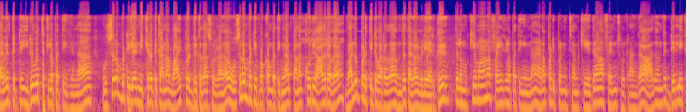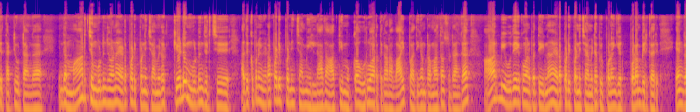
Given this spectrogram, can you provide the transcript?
தவிர்த்துட்டு இருபத்தெட்டில் பார்த்தீங்கன்னா உசுரம்பட்டியில் நிற்கிறதுக்கான வாய்ப்பு இருக்கதா சொல்கிறாங்க உசுரம்பட்டி பக்கம் பார்த்தீங்கன்னா தனக்கோரி ஆதரவை வலுப்படுத்திட்டு வரதா வந்து தகவல் வெளியாக இருக்குது இதில் முக்கியமான ஃபைல்களை பார்த்தீங்கன்னா எடப்பாடி பழனிசாமிக்கு எதிரான ஃபைல்னு சொல்கிறாங்க அதை வந்து டெல்லிக்கு தட்டி விட்டாங்க. இந்த மார்ச் முடிஞ்சோன்னா எடப்பாடி பழனிசாமியோட கெடு முடிஞ்சிருச்சு. அதுக்கப்புறம் எடப்பாடி பழனிசாமி இல்லாத அதிமுக உருவாகிறதுக்கான வாய்ப்பு அதிகம்ன்ற மாதிரி தான் சொல்கிறாங்க ஆர்பி உதயகுமார் பார்த்தீங்கன்னா எடப்பாடி பழனிசாமிகிட்ட போய் புலங்கி புலம்பியிருக்காரு. ஏங்க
